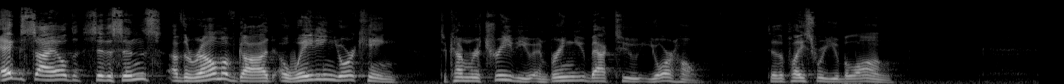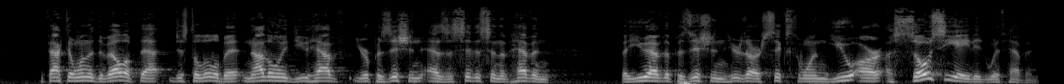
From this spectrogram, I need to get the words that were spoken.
exiled citizens of the realm of God awaiting your king to come retrieve you and bring you back to your home, to the place where you belong. In fact, I want to develop that just a little bit. Not only do you have your position as a citizen of heaven, but you have the position, here's our sixth one, you are associated with heaven.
